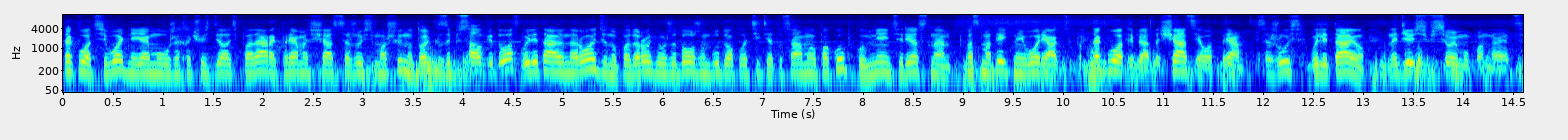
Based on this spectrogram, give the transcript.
Так вот, сегодня я ему уже хочу сделать подарок. Прямо сейчас сажусь в машину, только записал видос. Вылетаю на родину, по дороге уже должен буду оплатить эту самую покупку. Мне интересно посмотреть на его реакцию. Так вот, ребята, сейчас я вот прям сажусь, вылетаю. Надеюсь, все ему понравится.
